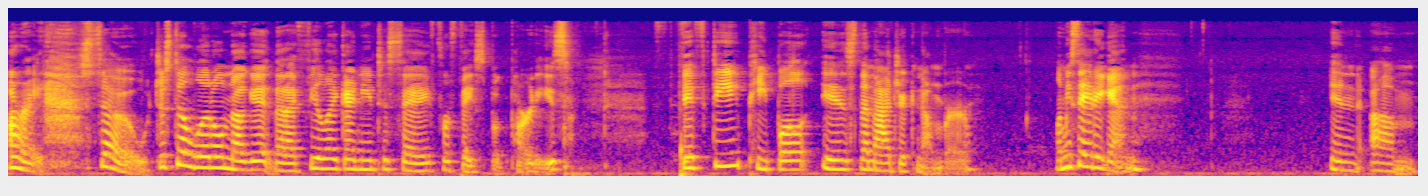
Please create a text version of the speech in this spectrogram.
All right, so just a little nugget that I feel like I need to say for Facebook parties. 50 people is the magic number. Let me say it again in um,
